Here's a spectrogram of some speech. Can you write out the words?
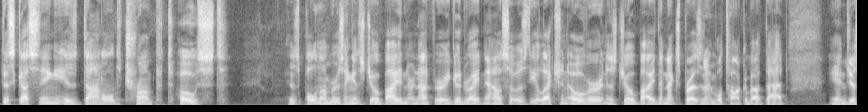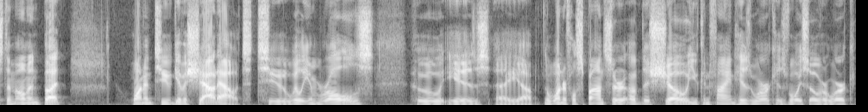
discussing is Donald Trump toast? His poll numbers against Joe Biden are not very good right now. So is the election over and is Joe Biden the next president? We'll talk about that in just a moment. But wanted to give a shout out to William Rolls who is a, uh, a, wonderful sponsor of this show. You can find his work, his voiceover work,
